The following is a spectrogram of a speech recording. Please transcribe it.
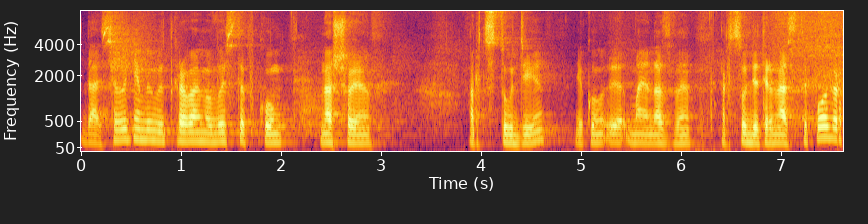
Да, сьогодні ми відкриваємо виставку нашої арт-студії, яку е, має назву арт-студія 13 поверх.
